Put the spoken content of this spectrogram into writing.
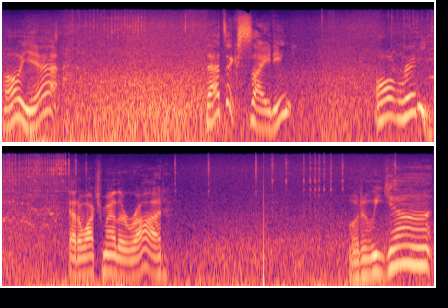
oh yeah. That's exciting. Already. Gotta watch my other rod. What do we got?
